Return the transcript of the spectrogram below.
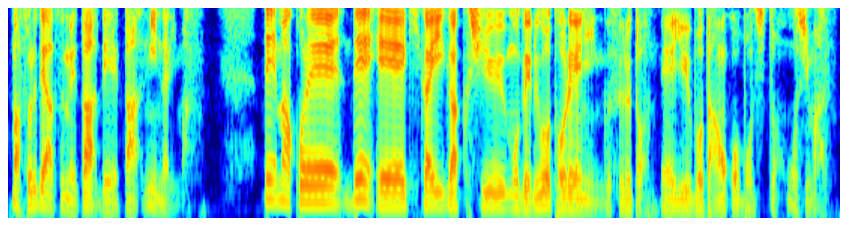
まあ、それで集めたデータになります。で、まあこれで、えー、機械学習モデルをトレーニングするというボタンをこうポチッと押します。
